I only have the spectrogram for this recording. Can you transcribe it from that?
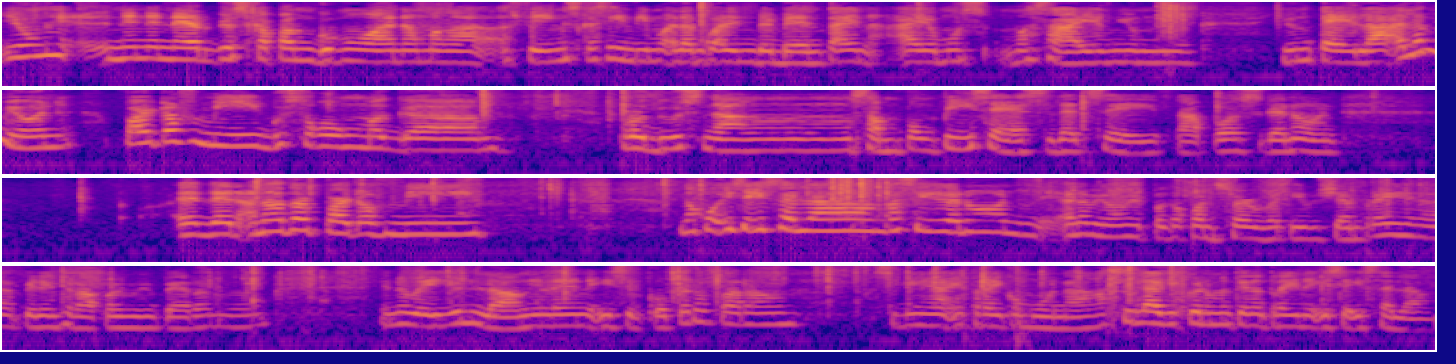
yung ninenervyos ka pang gumawa ng mga things kasi hindi mo alam kung alin bebenta and ayaw mo masayang yung yung tela. Alam yun, part of me gusto kong mag uh, produce ng 10 pieces, let's say. Tapos ganun. And then another part of me Naku, isa-isa lang kasi ganun, alam mo may pagka-conservative, syempre, uh, pinaghirapan mo yung pera, no? Anyway, yun lang, yun lang yung naisip ko. Pero parang, sige nga, itry ko muna. Kasi lagi ko naman tinatry na isa-isa lang.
